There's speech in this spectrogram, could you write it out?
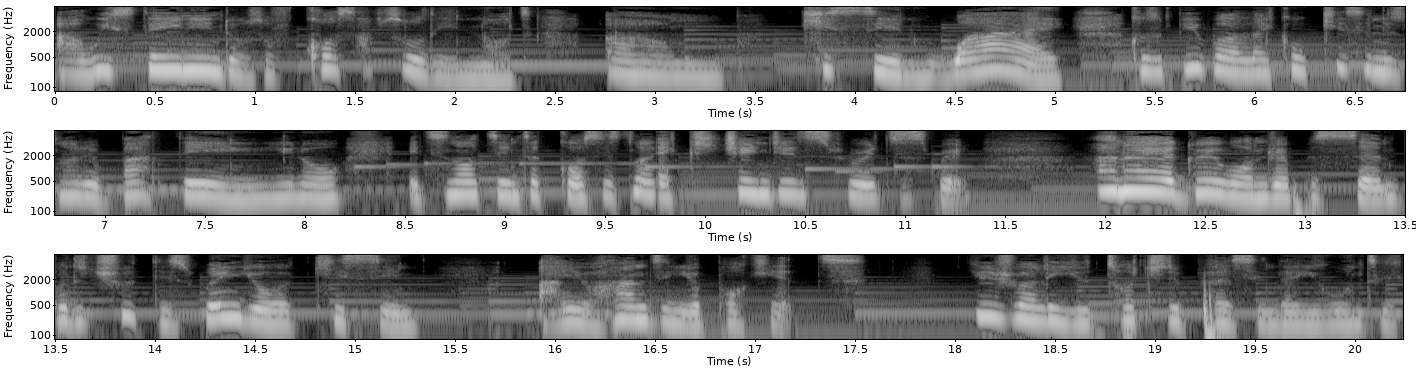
are we staying indoors? Of course, absolutely not. Um, kissing, why? Because people are like, oh, kissing is not a bad thing, you know, it's not intercourse, it's not exchanging spirit to spirit. And I agree 100%. But the truth is, when you're kissing, are your hands in your pocket? Usually, you touch the person that you want to,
